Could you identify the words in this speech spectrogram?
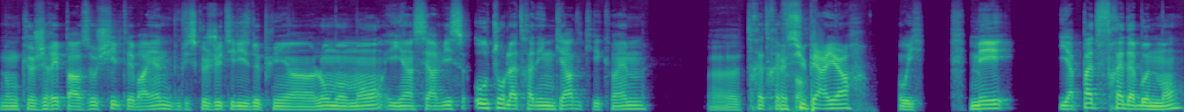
donc euh, géré par Zoshilt et Brian, puisque je l'utilise depuis un long moment. Et il y a un service autour de la trading card qui est quand même euh, très très fort. Supérieur Oui. Mais il n'y a pas de frais d'abonnement,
